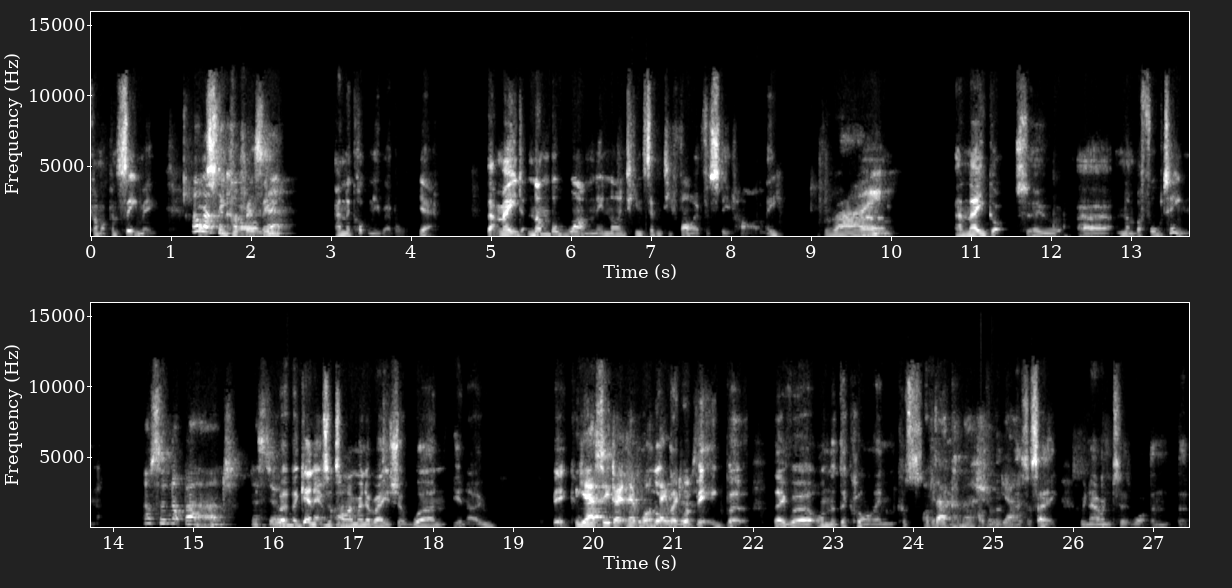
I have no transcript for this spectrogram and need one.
come up and see me Oh, that's the Steve cover, isn't it? and the cockney rebel yeah that made number one in 1975 for steve harley Right. Um, and they got to uh, number 14 oh, so not bad. They're still. but again it was a time when erasure weren't you know big Yeah, so you don't know Well, what they they, were big, but they were on the decline because Of their know, commercial, yeah. As I say, we're now into what the, the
